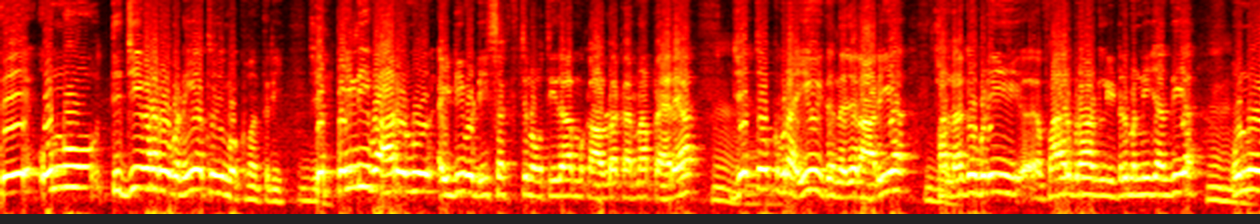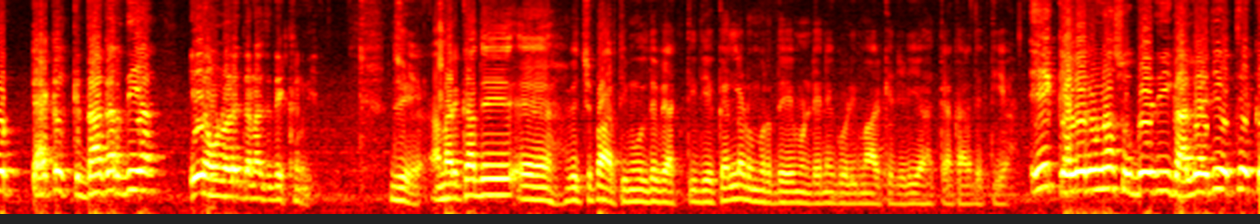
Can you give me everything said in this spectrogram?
ਤੇ ਉਹਨੂੰ ਤੀਜੀ ਵਾਰ ਉਹ ਬਣੀ ਉੱਥੋਂ ਦੀ ਮੁੱਖ ਮੰਤਰੀ। ਤੇ ਪਹਿਲੀ ਵਾਰ ਉਹਨੂੰ ਐਡੀ ਵੱਡੀ ਸਖਤ ਚੁਣੌਤੀ ਦਾ ਮੁਕਾਬਲਾ ਕਰਨਾ ਪੈ ਰਿਹਾ। ਜੇ ਤੋਂ ਘਬਰਾਈ ਹੋਈ ਤੇ ਨਜ਼ਰ ਆ ਰਹੀ ਆ। ਹਾਲਾਂਕਿ ਉਹ ਬੜੀ ਫਾਇਰ ਬ੍ਰਾਂਡ ਲੀਡਰ ਮੰਨੀ ਜਾਂਦੀ ਆ। ਉਹਨੂੰ ਟੈਕਲ ਕਿੱਦਾਂ ਕਰਦੀ ਆ ਇਹ ਆਉਣ ਵਾਲੇ ਦਿਨਾਂ 'ਚ ਦੇਖਣਗੇ। ਜੀ ਅਮਰੀਕਾ ਦੇ ਵਿੱਚ ਭਾਰਤੀ ਮੂਲ ਦੇ ਵਿਅਕਤੀ ਦੀ ਇੱਕ ਲੜ ਉਮਰ ਦੇ ਮੁੰਡੇ ਨੇ ਗੋਲੀ ਮਾਰ ਕੇ ਜਿਹੜੀ ਆ ਹੱਤਿਆ ਕਰ ਦਿੱਤੀ ਹੈ ਇਹ ਕੈਲੇਰੋਨਾ ਸੂਬੇ ਦੀ ਗੱਲ ਹੈ ਜੀ ਉੱਥੇ ਇੱਕ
